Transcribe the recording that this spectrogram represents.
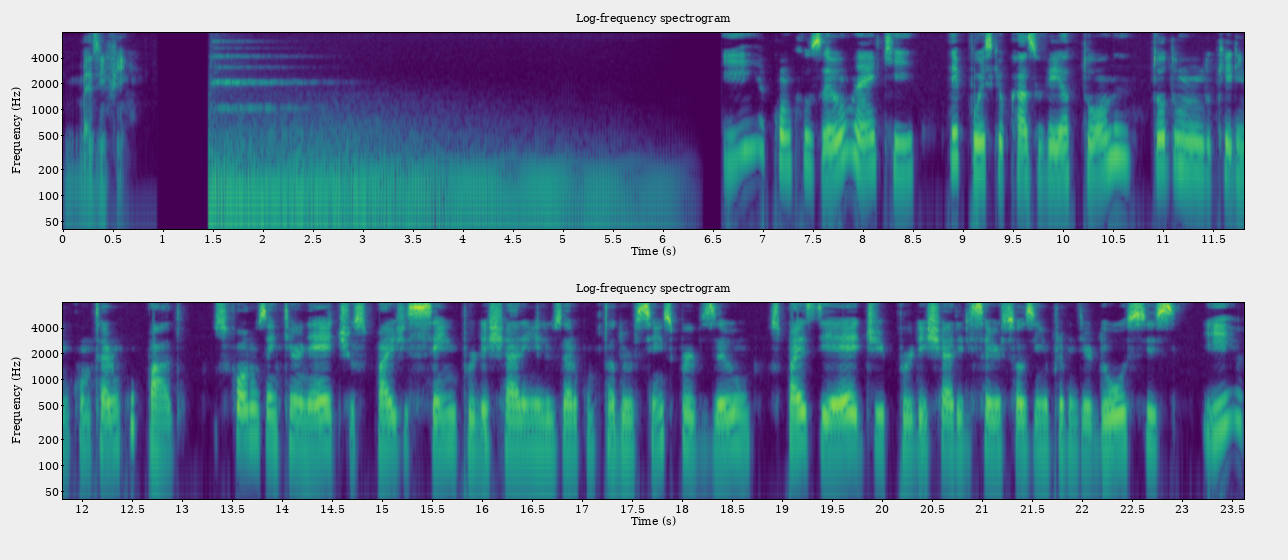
mas enfim. E a conclusão é que, depois que o caso veio à tona, todo mundo queria encontrar um culpado. Os fóruns da internet, os pais de Sam por deixarem ele usar o computador sem supervisão, os pais de Ed por deixar ele sair sozinho para vender doces, e o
